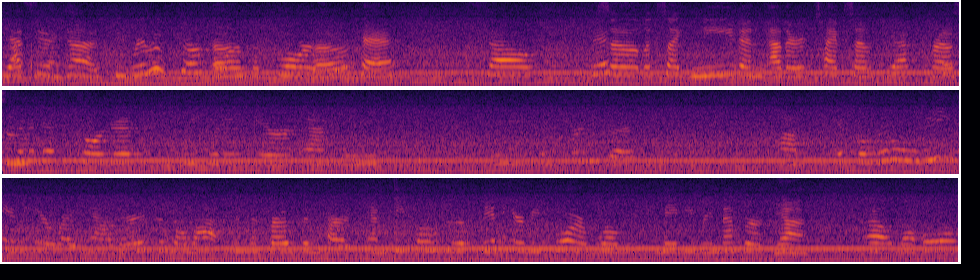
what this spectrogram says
Yes, it does. Be really careful Oh. on the floor. here. Okay. So So it looks like meat and other types of. yep, frozen. Sorted. We get in here and we we can freeze it. Um, it's a little lean in here right now. There isn't a lot in the frozen part, and people who have been here before will maybe remember Yeah. uh, the whole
